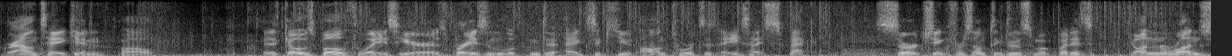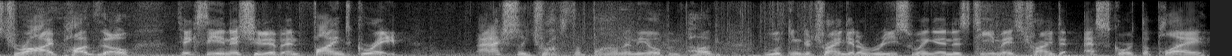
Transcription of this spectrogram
ground taken, well, it goes both ways here as Brazen looking to execute on towards his A site spek. Searching for something to the smoke, but his gun runs dry. Pugg, though, takes the initiative and finds Grape. That actually drops the bomb in the open. Pugg looking to try and get a reswing, and his teammates trying to escort the play.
